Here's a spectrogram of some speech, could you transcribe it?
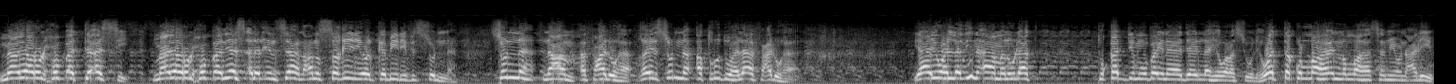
معيار الحب التأسي معيار الحب أن يسأل الإنسان عن الصغير والكبير في السنة. سنة نعم أفعلها. غير سنة أطردها لا أفعلها. يا أيها الذين آمنوا لا تقدموا بين يدي الله ورسوله واتقوا الله إن الله سميع عليم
